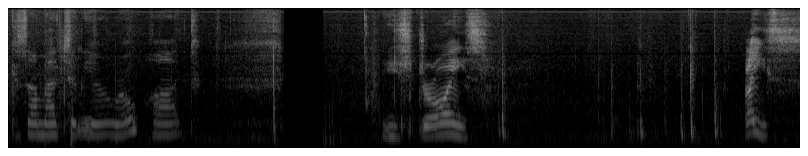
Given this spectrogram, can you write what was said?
because I'm actually a robot. Droids. Ice.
